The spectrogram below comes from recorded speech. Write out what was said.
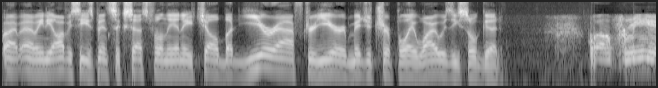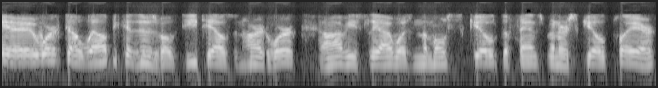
I mean, obviously he's been successful in the NHL, but year after year in midget AAA, why was he so good? Well, for me, it worked out well because it was about details and hard work. Obviously, I wasn't the most skilled defenseman or skilled player,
